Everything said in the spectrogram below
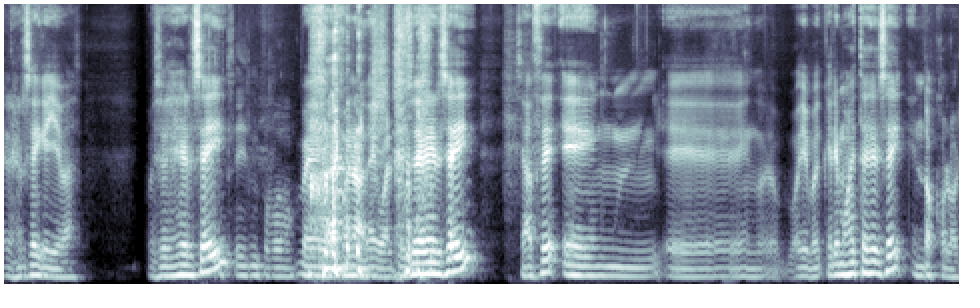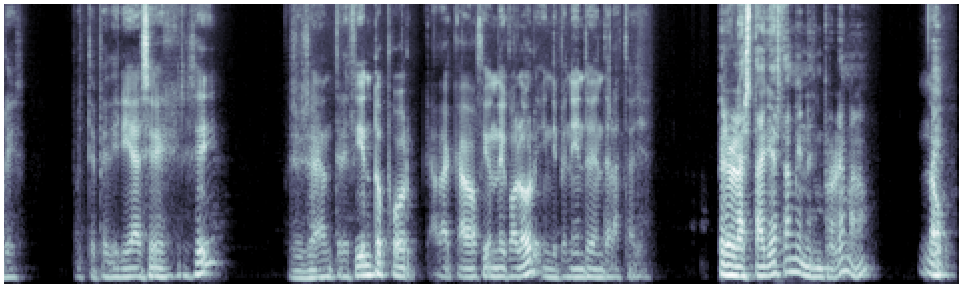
el jersey que llevas. Pues ese jersey, Sí, un poco. eh, bueno, da igual, pues ese jersey se hace en, eh, en- Oye, pues queremos este jersey en dos colores. Pues te pediría ese jersey, pues sean 300 por cada, cada opción de color, independientemente de las tallas. Pero las tallas también es un problema, ¿no? No,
